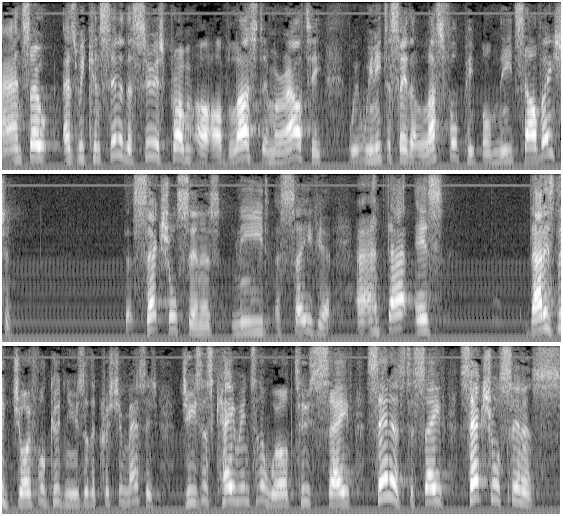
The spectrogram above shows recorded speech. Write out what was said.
And so, as we consider the serious problem of, lust, immorality, we, we need to say that lustful people need salvation, that sexual sinners need a Savior. And that is, that is the joyful good news of the Christian message. Jesus came into the world to save sinners, to save sexual sinners.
